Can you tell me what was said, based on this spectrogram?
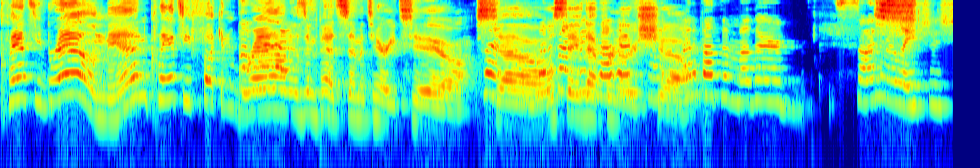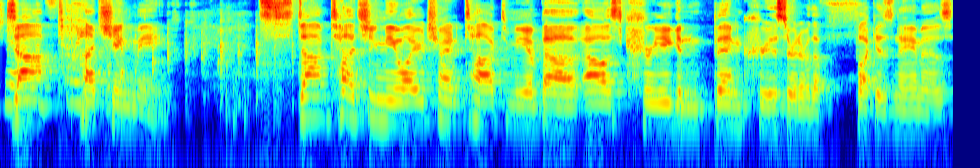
Clancy Brown, man, Clancy fucking Brown is in Pet Sematary too. But so we'll save that for another show. What about the mother son relationship? Stop touching me. Stop touching me while you're trying to talk to me about Alice Krige and Ben Cruz or whatever the fuck his name is.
